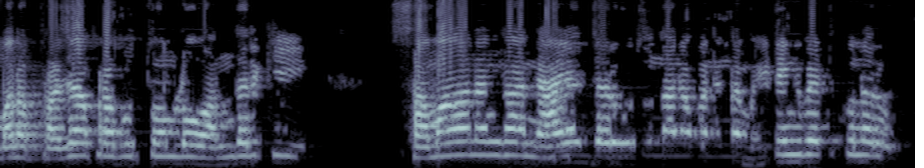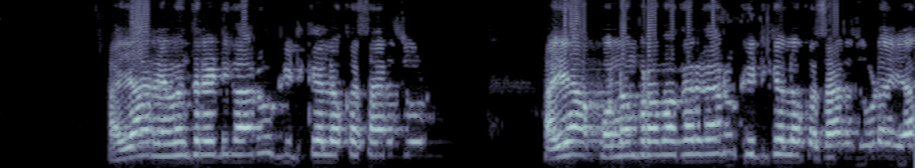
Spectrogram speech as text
మన ప్రజా ప్రభుత్వంలో అందరికీ సమానంగా న్యాయం జరుగుతుందని ఒక నిన్న మీటింగ్ పెట్టుకున్నారు. అయ్యా రేవంత్ రెడ్డి గారు గిటికెళ్ళి ఒకసారి చూడు. అయ్యా పొన్నం ప్రభాకర్ గారు కిటికీలు ఒకసారి చూడయ్యా.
